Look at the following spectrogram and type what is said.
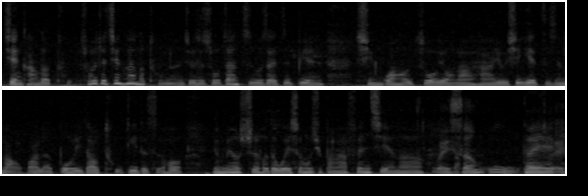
健康的土。所谓的健康的土呢，就是说当植物在这边行光合作用，然后它有一些叶子已经老化了，剥离到土地的时候，有没有适合的微生物去把它分解呢？微生物对，对，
